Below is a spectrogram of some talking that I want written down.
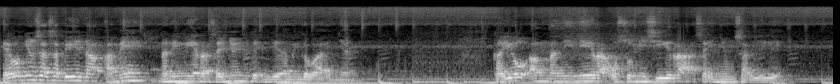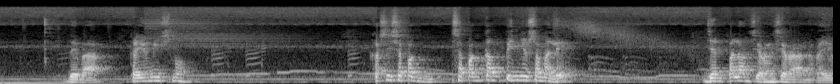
Eh, huwag nyo sasabihin na kami naninira sa inyo, hindi, hindi namin gawain yan. Kayo ang naninira o sumisira sa inyong sarili. 'Di ba? Kayo mismo. Kasi sa pag sa pagkampi nyo sa mali, diyan pa lang sirang-sira na kayo.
